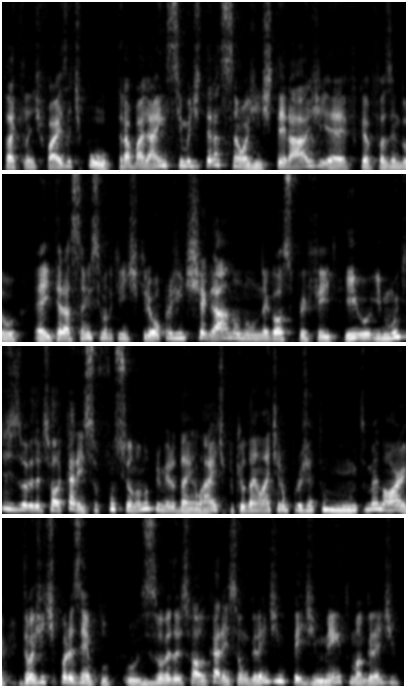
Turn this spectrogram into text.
Techland faz é, tipo, trabalhar em cima de iteração. A gente interage, é, fica fazendo é, iteração em cima do que a gente criou pra gente chegar no negócio perfeito. E, e, muitos desenvolvedores falam, cara, isso funcionou no primeiro Dying Light, porque o Dying Light era um projeto muito menor. Então a gente, por exemplo, os desenvolvedores falam, cara, isso é um grande impedimento, uma grande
